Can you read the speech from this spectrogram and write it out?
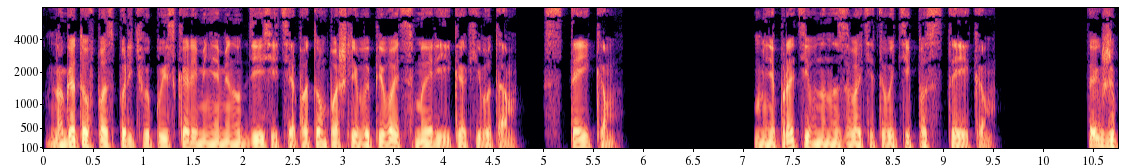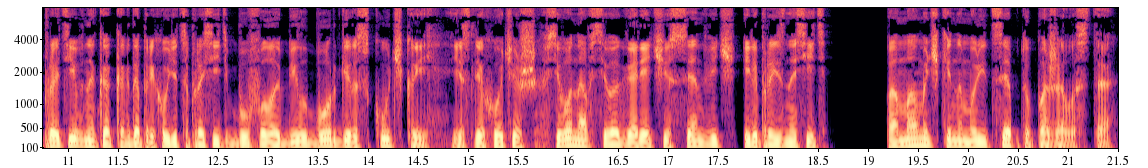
Но готов поспорить, вы поискали меня минут десять, а потом пошли выпивать с Мэри и как его там, стейком. Мне противно называть этого типа стейком. Так же противно, как когда приходится просить Буффало Билл бургер с кучкой, если хочешь, всего-навсего горячий сэндвич, или произносить «по мамочкиному рецепту, пожалуйста»,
